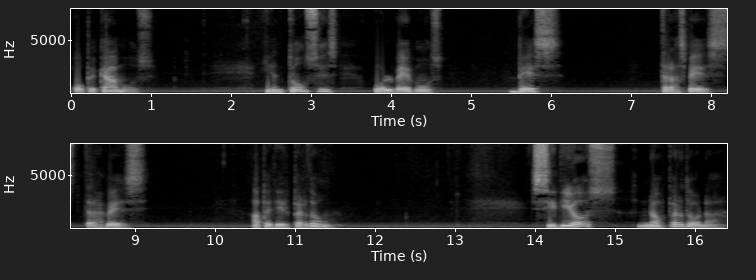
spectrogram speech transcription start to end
o pecamos? Y entonces volvemos vez tras vez tras vez a pedir perdón. Si Dios nos perdona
